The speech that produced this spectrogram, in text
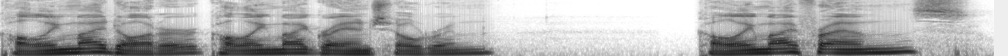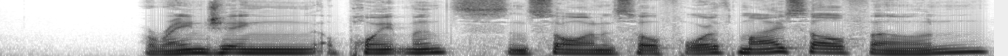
calling my daughter, calling my grandchildren, calling my friends, arranging appointments, and so on and so forth. My cell phone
